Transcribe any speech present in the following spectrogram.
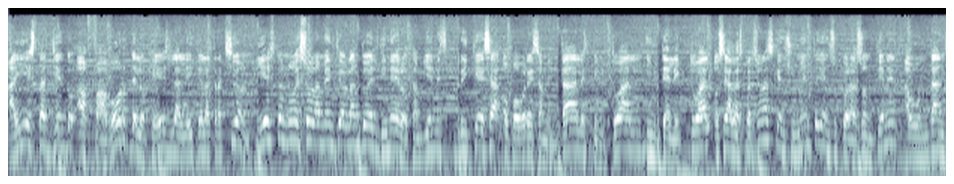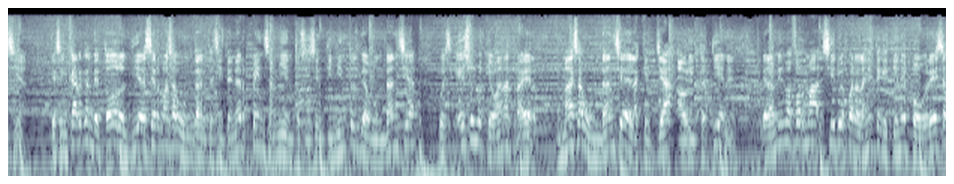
ahí estás yendo a favor de lo que es la ley de la atracción. Y esto no es solamente hablando del dinero, también es riqueza o pobreza mental, espiritual, intelectual, o sea, las personas que en su mente y en su corazón tienen abundancia que se encargan de todos los días ser más abundantes y tener pensamientos y sentimientos de abundancia, pues eso es lo que van a traer, más abundancia de la que ya ahorita tienen. De la misma forma sirve para la gente que tiene pobreza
